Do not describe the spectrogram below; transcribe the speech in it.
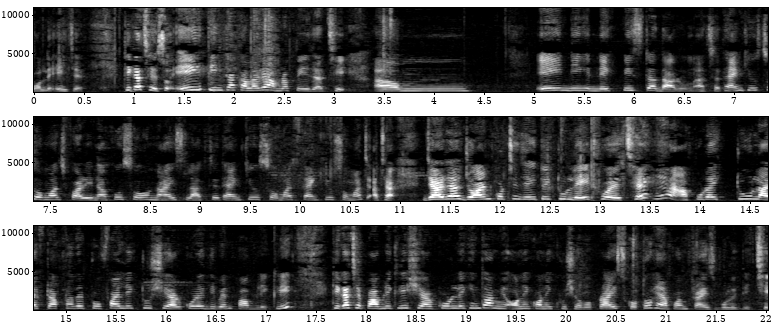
বলে, এই যে। ঠিক আছে? সো এই তিনটা কালারে আমরা পেয়ে যাচ্ছি এই নেক পিসটা দারুণ আচ্ছা thank you so much Farin আপু সো নাইস লাগছে thank you so much thank you so much আচ্ছা যারা যারা জয়েন করছেন, যেহেতু একটু লেট হয়েছে হ্যাঁ আপুরা একটু লাইভটা আপনাদের প্রোফাইলে একটু শেয়ার করে দিবেন পাবলিকলি ঠিক আছে পাবলিকলি শেয়ার করলে কিন্তু আমি অনেক অনেক খুশি হব। প্রাইস কত? হ্যাঁ আপু, আমি প্রাইস বলে দিচ্ছি।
